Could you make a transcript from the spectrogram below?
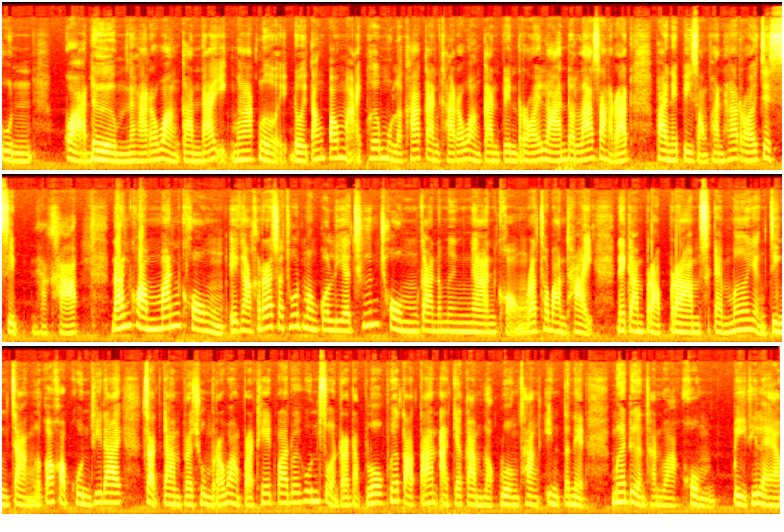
ทุน กว่าเดิมนะคะ ระหว่างกันได้อีกมากเลย โดยตั้งเป้าหมายเพิ่มมูลค่าการค้าระหว่างกันเป็นร้อยล้านดอลลาร์สหรัฐ ภายในปี 2570 นะคะ ด้านความมั่นคง เอกอัครราชทูตมองโกเลียชื่นชมการดำเนินงานของรัฐบาลไทย ในการปราบปรามสแกมเมอร์อย่างจริงจัง แล้วก็ขอบคุณที่ได้จัดการประชุมระหว่างประเทศว่าด้วยหุ้นส่วนระดับโลกเพื่อต่อต้านอาชญากรรมหลอกลวงทางอินเทอร์เน็ต เมื่อเดือนธันวาคมปีที่แล้ว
